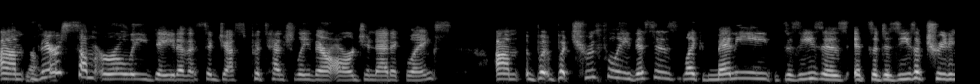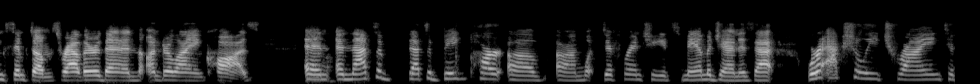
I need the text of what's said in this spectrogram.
um, yeah. there's some early data that suggests potentially there are genetic links um, but but truthfully, this is like many diseases. It's a disease of treating symptoms rather than the underlying cause, and yeah. and that's a that's a big part of um, what differentiates Mammogen is that we're actually trying to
